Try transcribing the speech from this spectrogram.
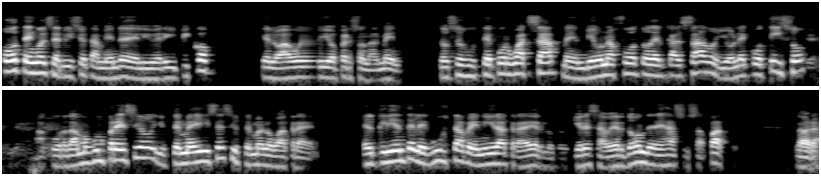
o tengo el servicio también de delivery y pick-up, que lo hago yo personalmente. Entonces usted por WhatsApp me envía una foto del calzado, yo le cotizo, acordamos un precio y usted me dice si usted me lo va a traer. El cliente le gusta venir a traerlo, porque quiere saber dónde deja sus zapatos. Ahora,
